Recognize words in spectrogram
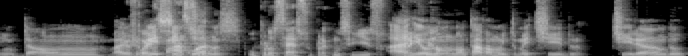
Então, aí eu peguei cinco anos. O processo pra conseguir isso. Ah, eu não, não tava muito metido, tirando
